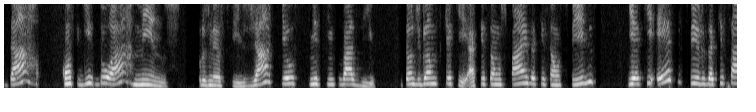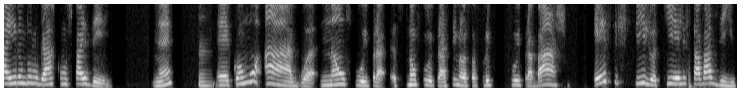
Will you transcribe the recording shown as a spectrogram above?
dar, conseguir doar menos para os meus filhos, já que eu me sinto vazio. Então, digamos que aqui, aqui são os pais, aqui são os filhos, e aqui esses filhos aqui saíram do lugar com os pais dele, né? Hum. É, como a água não flui para não flui para cima, ela só flui, flui para baixo, esse filho aqui ele está vazio.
